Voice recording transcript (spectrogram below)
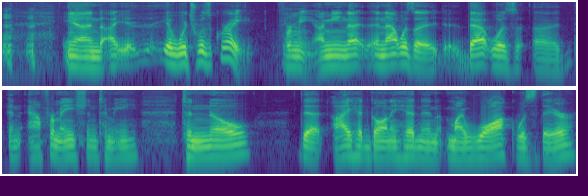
and I, it, which was great for me. I mean that, and that was a that was a, an affirmation to me to know that I had gone ahead and my walk was there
